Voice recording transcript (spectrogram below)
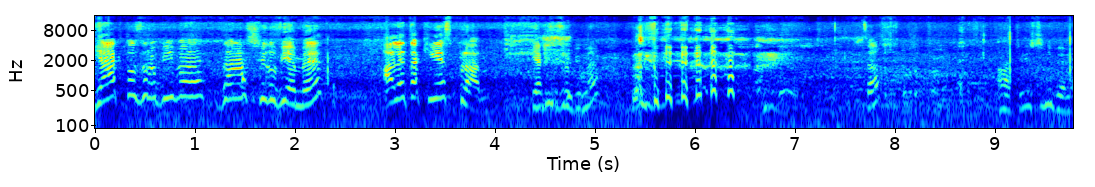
Jak to zrobimy, zaraz się dowiemy, ale taki jest plan. Jak to zrobimy? Co? A, to jeszcze nie wiemy.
